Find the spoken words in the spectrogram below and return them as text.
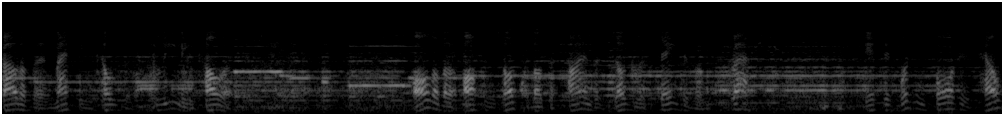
proud of their matching coats of gleaming color. Oliver often talks about the time that Douglas saved him from Scrap. If it wasn't for his help,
